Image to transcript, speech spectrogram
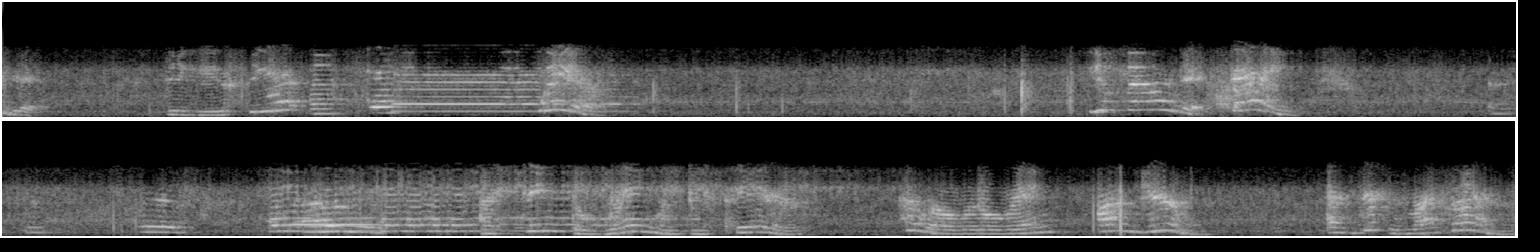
find it. Do you see it? Where? You found it. Thanks. I think the ring might be there. Hello, little ring. I'm June. And this is my friend.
